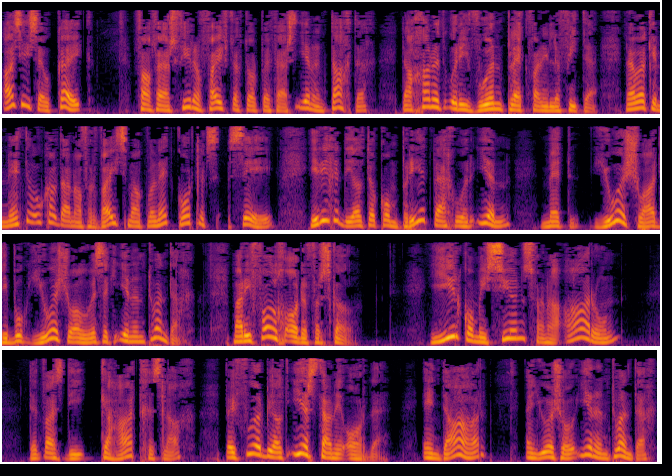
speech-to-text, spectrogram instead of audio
As jy sou kyk van vers 54 tot by vers dan gaan dit oor die woonplek van die leviete. Nou ek het net ook al daarna verwys, maar ek wil net kortliks sê, hierdie gedeelte kom breedweg ooreen met Joshua, die boek Joshua Hosea 21, maar die volgorde verskil. Hier kom die seuns van Aaron, dit was die Kehat geslag, byvoorbeeld eers aan die orde. En daar in Joshua 21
